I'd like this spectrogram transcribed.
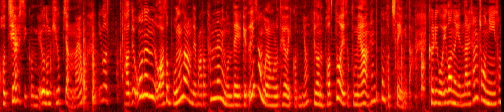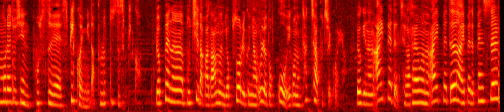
거치할 수 있거든요. 이거 너무 귀엽지 않나요? 이거 다들 오는 와서 보는 사람들마다 탐내는 건데 이렇게 의자 모양으로 되어 있거든요. 이거는 버터에서 구매한 핸드폰 거치대입니다. 그리고 이거는 옛날에 삼촌이 선물해주신 보스의 스피커입니다. 블루투스 스피커. 옆에는 붙이다가 남은 엽서를 그냥 올려뒀고 이거는 차차 붙일 거예요. 여기는 아이패드, 제가 사용하는 아이패드, 아이패드 펜슬,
